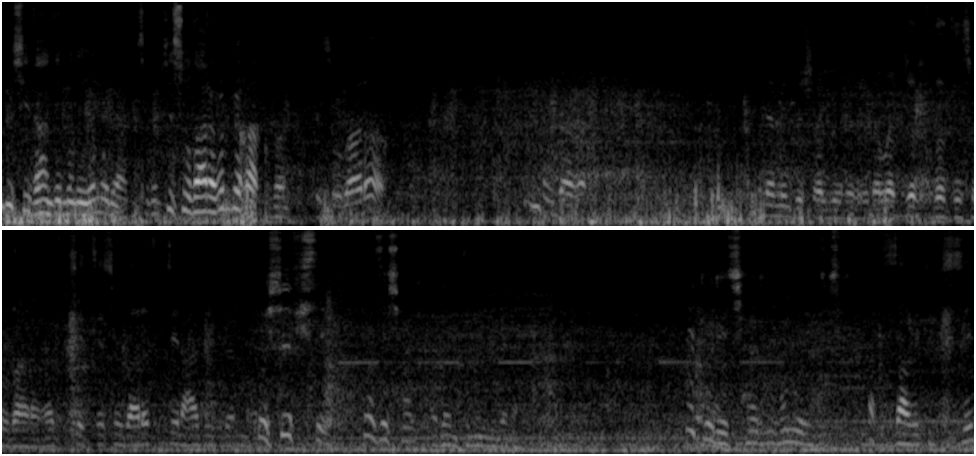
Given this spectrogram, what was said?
بس إذا عندي من يوم ولا بس صدارة غير بغاقبة في صدارة إلا من دوش غير إذا وجدت قضت في صدارة هذيك في صدارة تكتين عادي وش في السير هذا شحال هذا نتني بلا ما توريد شحال هم ولا الزاوية تكسل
